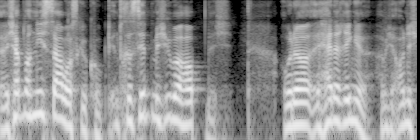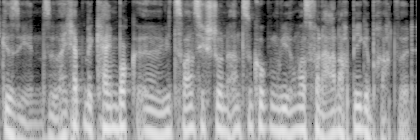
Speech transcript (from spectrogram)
Äh, ich habe noch nie Star Wars geguckt. Interessiert mich überhaupt nicht. Oder Herr der Ringe, habe ich auch nicht gesehen. So, ich habe mir keinen Bock, äh, wie 20 Stunden anzugucken, wie irgendwas von A nach B gebracht wird.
